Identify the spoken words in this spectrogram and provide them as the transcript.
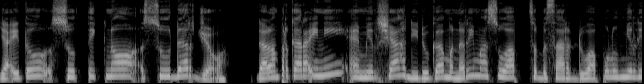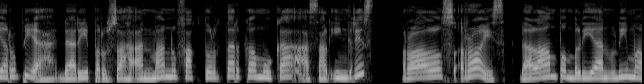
yaitu Sutikno Sudarjo. Dalam perkara ini, Emir Syah diduga menerima suap sebesar 20 miliar rupiah dari perusahaan manufaktur terkemuka asal Inggris Rolls-Royce dalam pembelian 50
